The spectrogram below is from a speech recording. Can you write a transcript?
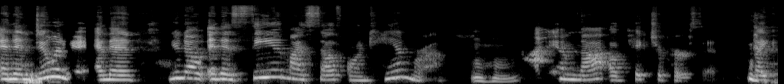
And then doing it. And then, you know, and then seeing myself on camera. Mm-hmm. I am not a picture person. Like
